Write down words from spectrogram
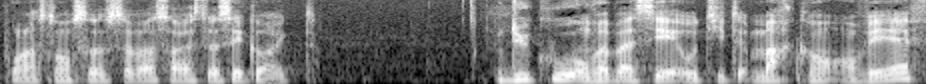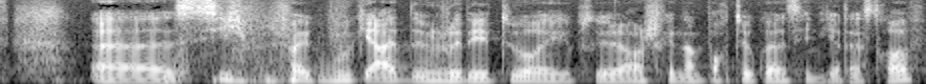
Pour l'instant, ça, ça va, ça reste assez correct. Du coup, on va passer au titre marquant en VF. Euh, si mon MacBook arrête de me jouer des tours, et, parce que alors je fais n'importe quoi, c'est une catastrophe.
